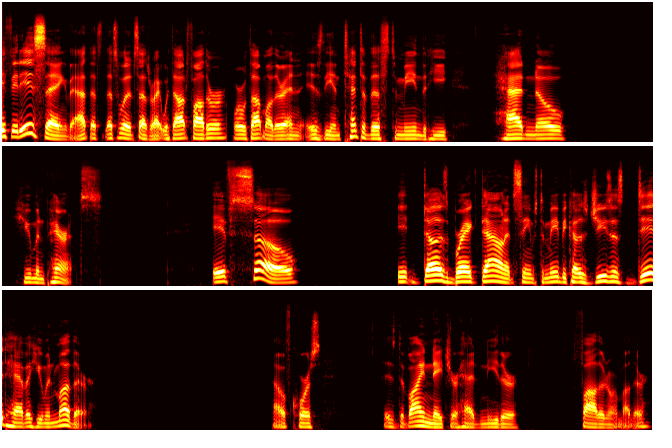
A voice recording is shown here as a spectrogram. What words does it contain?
if it is saying that, that's that's what it says, right? Without father or without mother, and is the intent of this to mean that he had no human parents? If so, it does break down, it seems to me, because Jesus did have a human mother. Now, of course, his divine nature had neither father nor mother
